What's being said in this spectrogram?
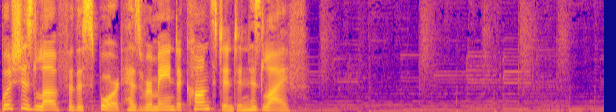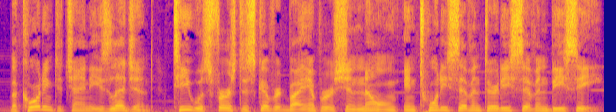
Bush's love for the sport has remained a constant in his life. According to Chinese legend, tea was first discovered by Emperor Shennong in 2737 BC.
